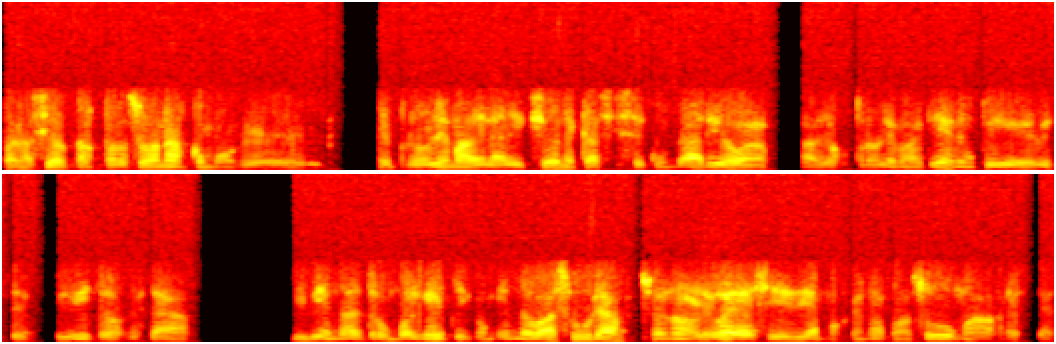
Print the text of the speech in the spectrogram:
para ciertas personas como que el problema de la adicción es casi secundario a, los problemas que tiene un pibe, viste, un pibito que está viviendo dentro de un bolguete y comiendo basura, yo no le voy a decir, digamos, que no consuma, este,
